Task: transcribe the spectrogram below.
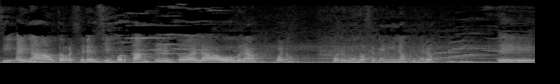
Sí, hay una autorreferencia importante en toda la obra. Bueno, por el mundo femenino primero. Eh,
